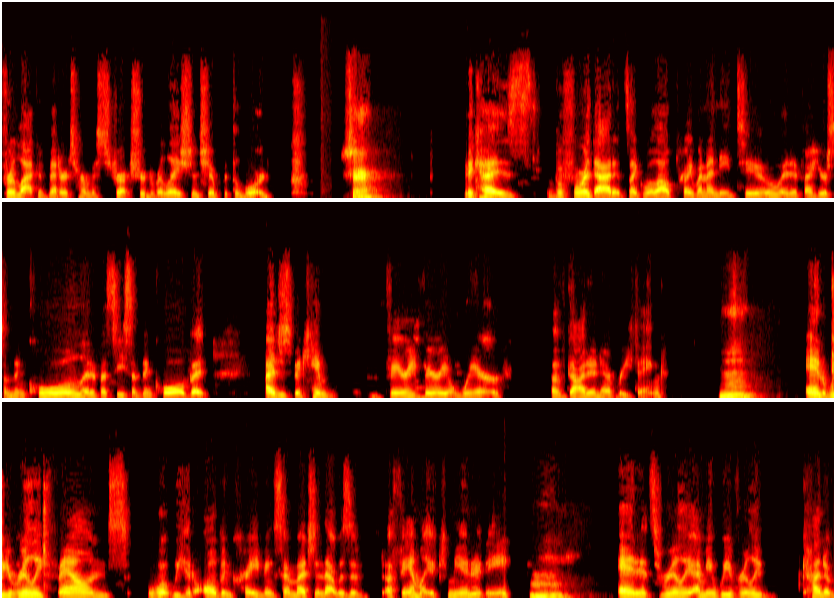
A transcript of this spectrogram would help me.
for lack of better term, a structured relationship with the Lord Sure. because before that it's like well i'll pray when i need to and if i hear something cool and if i see something cool but i just became very very aware of god in everything Mm. and we really found what we had all been craving so much and that was a, a family a community Mhm. and it's really i mean we've really kind of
